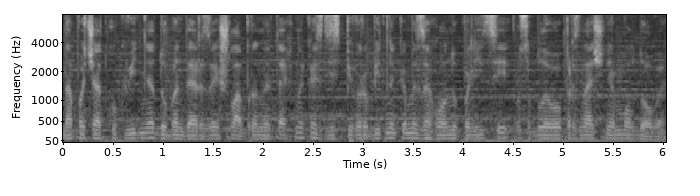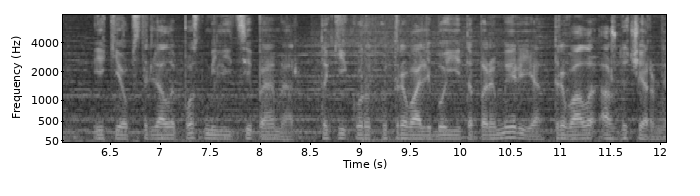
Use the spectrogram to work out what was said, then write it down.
На початку квітня до Бендер зайшла бронетехніка зі співробітниками загону поліції особливого призначення Молдови, які обстріляли пост міліції ПМР. Такі короткотривалі бої та перемир'я тривали аж до червня.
